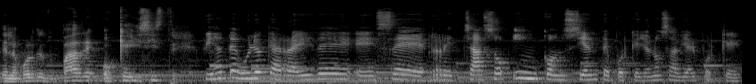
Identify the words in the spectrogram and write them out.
del amor de tu padre o qué hiciste? Fíjate Julio que a raíz de ese rechazo inconsciente, porque yo no sabía el por qué,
